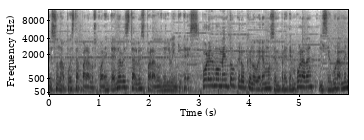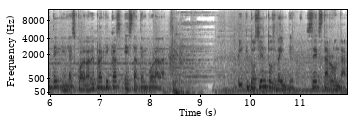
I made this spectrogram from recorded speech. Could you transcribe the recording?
es una apuesta para los 49 tal vez para 2023. Por el momento creo que lo veremos en pretemporada y seguramente en la escuadra de prácticas esta temporada. Pick 220, sexta ronda.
